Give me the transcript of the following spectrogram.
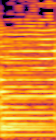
Música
